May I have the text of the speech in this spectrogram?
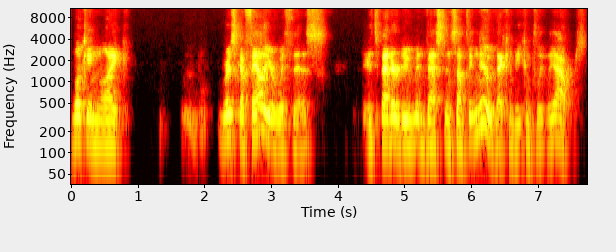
looking like risk a failure with this? It's better to invest in something new that can be completely ours.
